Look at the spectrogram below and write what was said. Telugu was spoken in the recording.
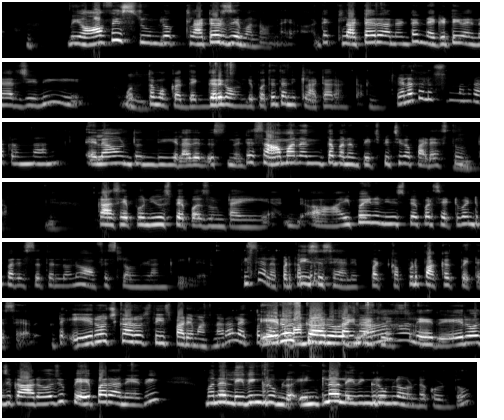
మీ ఆఫీస్ రూమ్లో క్లటర్స్ ఏమన్నా ఉన్నాయా? అంటే క్లటర్ అని అంటే నెగటివ్ ఎనర్జీని మొత్తం ఒక దగ్గరగా ఉండిపోతే దాన్ని క్లటర్ అంటారు. ఎలా తెలుస్తుంది మనకి అక్కడ ఉందా అని? ఎలా ఉంటుంది? ఎలా తెలుస్తుంది? అంటే సామాన్ అంతా మనం పిచ్చి పిచ్చిగా పడేస్తూ. ఉంటాం. కాసేపు న్యూస్ పేపర్స్ ఉంటాయి. అయిపోయిన న్యూస్ పేపర్స్ ఎటువంటి పరిస్థితుల్లోనూ ఆఫీస్లో ఉండడానికి వీల్లేదు. తీసేయాలి తీసేసేయాలి. ఎప్పటికప్పుడు పక్కకు పెట్టేసేయాలి. అంటే ఏ రోజుకి ఆ రోజు తీసి పడేయమంటున్నారా? లేకపోతే ఏ రోజుకి ఆ రోజు? లేదు. ఏ రోజుకి ఆ రోజు పేపర్ అనేది మన లివింగ్ రూమ్లో ఇంట్లో లివింగ్ రూమ్లో ఉండకూడదు.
